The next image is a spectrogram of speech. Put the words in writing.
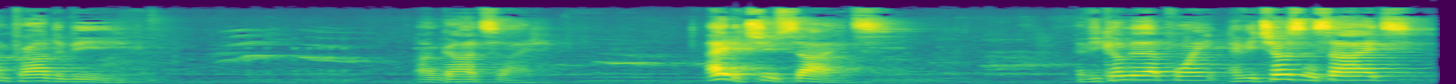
I'm proud to be on God's side. I had to choose sides. Have you come to that point? Have you chosen sides?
